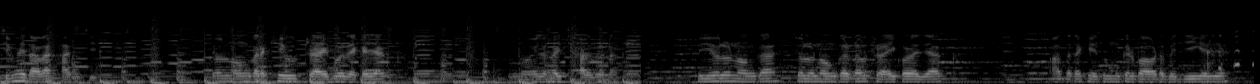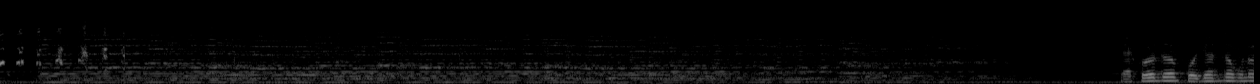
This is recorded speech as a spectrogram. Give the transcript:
খাচ্ছি ভাই, দাদা খাচ্ছি। চল লঙ্কাটা খেয়েও ট্রাই করে দেখা যাক। নইলে ভাই ছাড়বে না। তো এই হলো লঙ্কা চলো লঙ্কাটাও ট্রাই করা যাক। আদাটা খেয়ে তো মুখের পাওয়াটা বেজিয়ে গেছে। এখনও তো পর্যন্ত কোনো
